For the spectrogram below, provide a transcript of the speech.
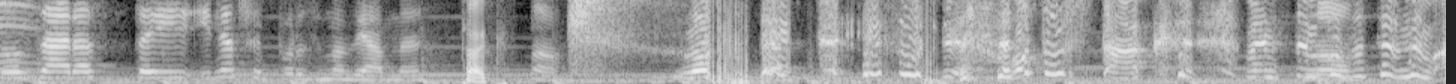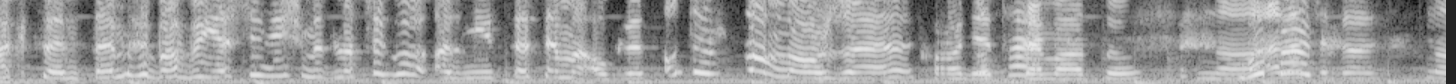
No zaraz tej inaczej porozmawiamy. Tak. No. No, i słuchajcie, otóż tak, więc tym No. pozytywnym akcentem chyba wyjaśniliśmy, dlaczego administracja ma okres. Otóż, no może, koniec No tak. tematu. No, Bo a dlaczego, no,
